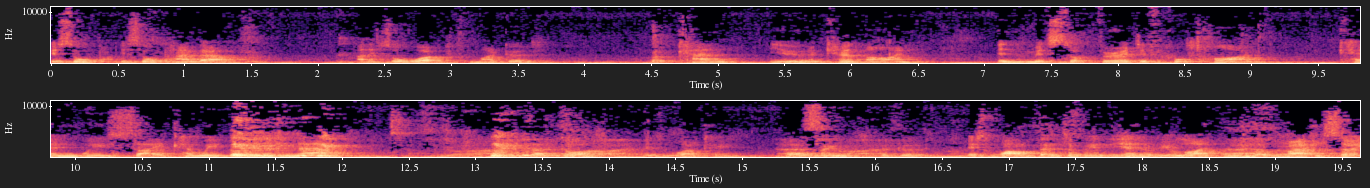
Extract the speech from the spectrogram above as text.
it's all, it's all panned out and it's all worked for my good. But can you and can I, in the midst of very difficult time, can we say, can we believe now that God is working all things for good? It's one thing to be at the end of your life and look back and say,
